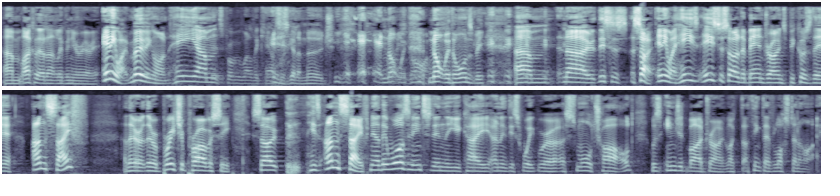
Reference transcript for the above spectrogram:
Um, luckily, I don't live in your area. Anyway, moving on. He um, It's probably one of the councils going to merge. yeah, not with not with Hornsby. Um, no, this is so. Anyway, he's he's decided to ban drones because they're unsafe. They're they're a breach of privacy. So he's unsafe. Now there was an incident in the UK only this week where a, a small child was injured by a drone. Like I think they've lost an eye.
